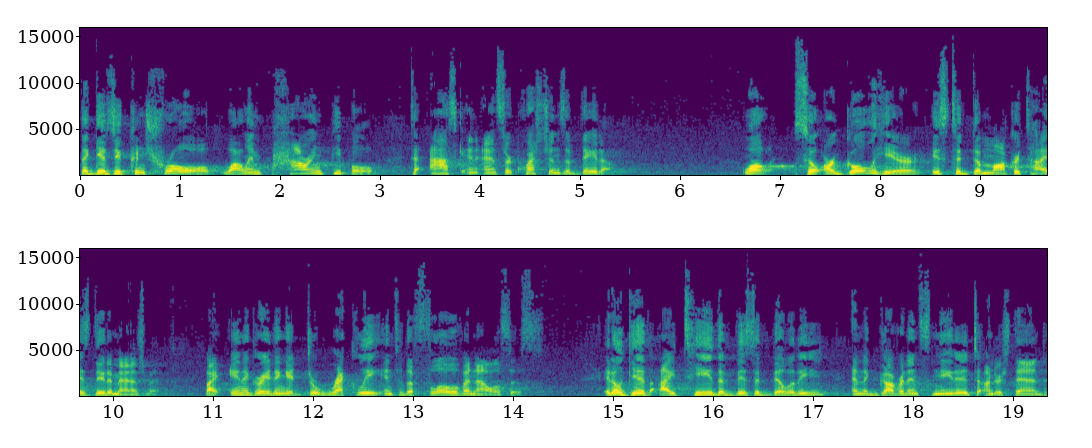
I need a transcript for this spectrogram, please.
that gives you control while empowering people to ask and answer questions of data. Well, so our goal here is to democratize data management by integrating it directly into the flow of analysis. It'll give IT the visibility and the governance needed to understand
